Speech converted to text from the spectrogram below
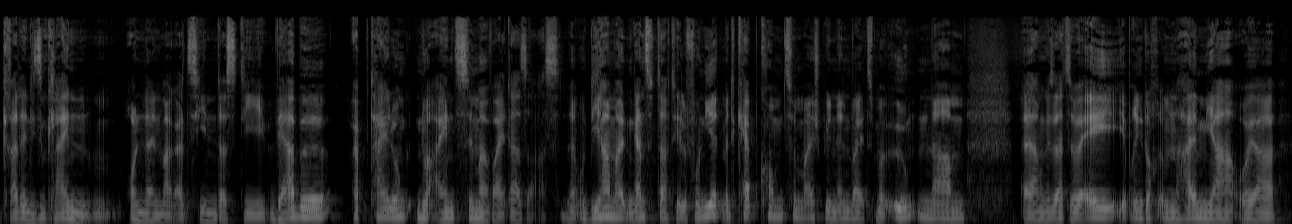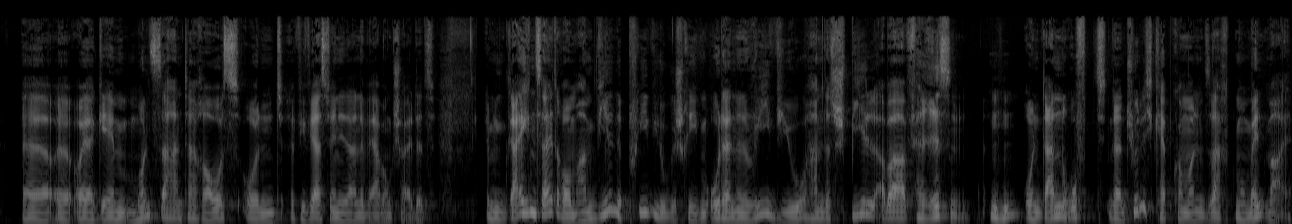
gerade in diesen kleinen Online-Magazinen, dass die Werbeabteilung nur ein Zimmer weiter saß. Ne? Und die haben halt den ganzen Tag telefoniert, mit Capcom zum Beispiel, nennen wir jetzt mal irgendeinen Namen, äh, haben gesagt so, ey, ihr bringt doch im halben Jahr euer, äh, euer Game Monster Hunter raus und wie wäre es, wenn ihr da eine Werbung schaltet? Im gleichen Zeitraum haben wir eine Preview geschrieben oder eine Review, haben das Spiel aber verrissen. Mhm. Und dann ruft natürlich Capcom und sagt: Moment mal,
